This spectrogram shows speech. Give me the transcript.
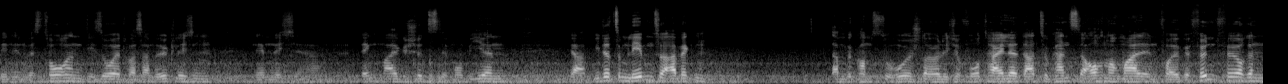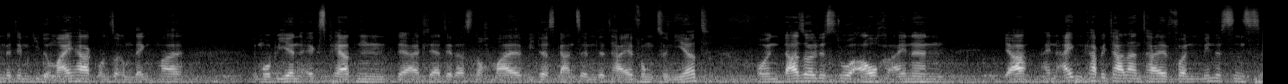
den Investoren, die so etwas ermöglichen, nämlich äh, denkmalgeschützte Immobilien, ja, wieder zum Leben zu erwecken. Dann bekommst du hohe steuerliche Vorteile. Dazu kannst du auch nochmal in Folge 5 hören mit dem Guido Mayhack, unserem Denkmal Immobilienexperten, der erklärt dir das nochmal, wie das Ganze im Detail funktioniert. Und da solltest du auch einen, ja, einen Eigenkapitalanteil von mindestens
